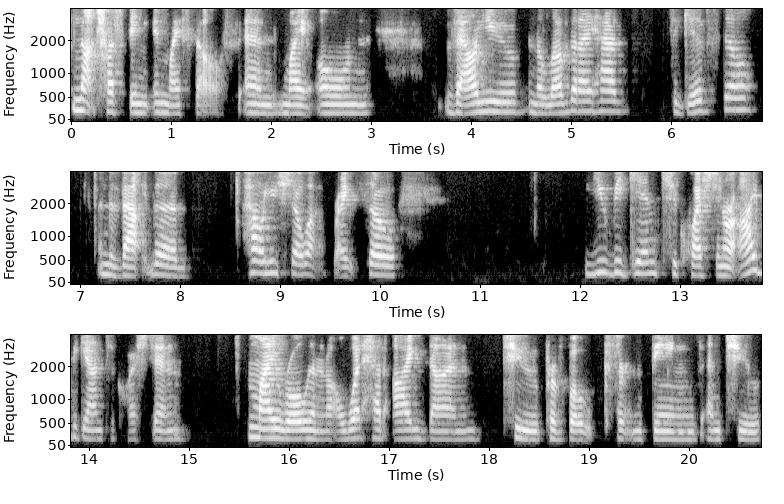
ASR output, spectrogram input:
not trusting in myself and my own value and the love that I had to give still, and the value the how you show up, right? So you begin to question, or I began to question my role in it all. What had I done to provoke certain things and to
